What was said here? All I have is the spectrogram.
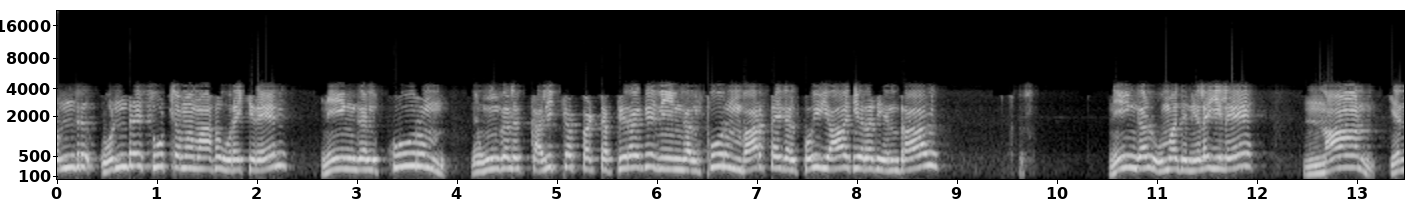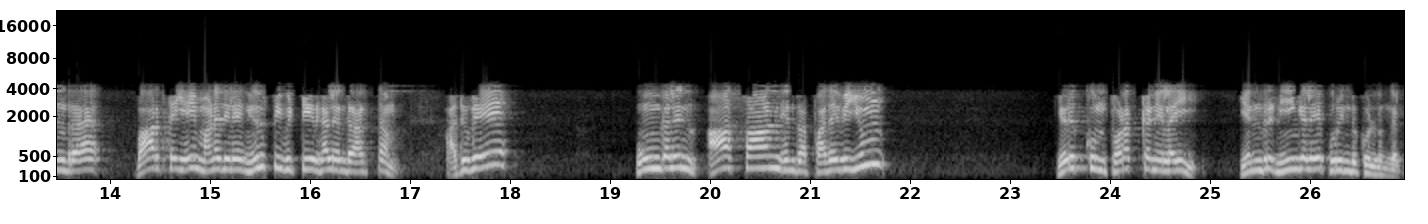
ஒன்று ஒன்றை சூட்சமமாக உரைக்கிறேன். நீங்கள் கூறும் உங்களுக்கு அளிக்கப்பட்ட பிறகு நீங்கள் கூறும் வார்த்தைகள் பொய் ஆகிறது என்றால் நீங்கள் உமது நிலையிலே நான் என்ற வார்த்தையை மனதிலே நிறுத்தி விட்டீர்கள் என்ற அர்த்தம். அதுவே உங்களின் ஆசான் என்ற பதவியும் எடுக்கும் தொடக்க நிலை என்று நீங்களே புரிந்து கொள்ளுங்கள்.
